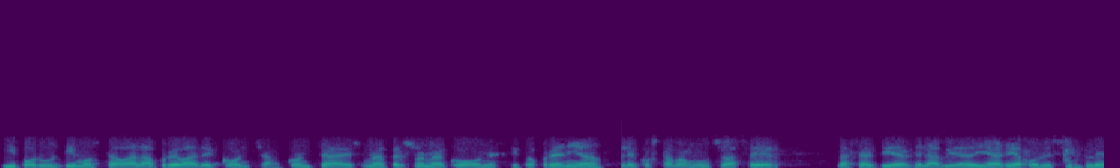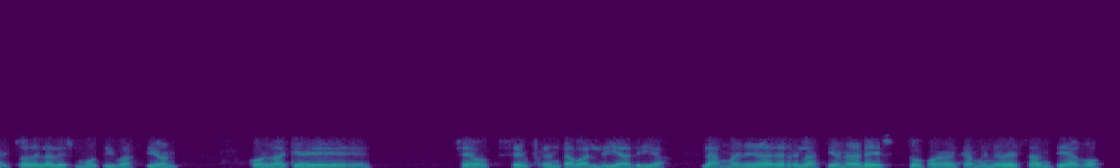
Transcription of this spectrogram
Y por último estaba la prueba de Concha. Concha es una persona con esquizofrenia, le costaba mucho hacer las actividades de la vida diaria por el simple hecho de la desmotivación con la que se, se enfrentaba el día a día. La manera de relacionar esto con el Camino de Santiago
